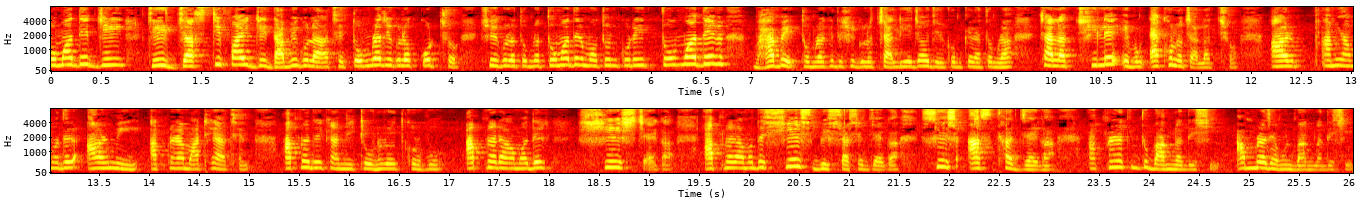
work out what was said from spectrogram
তোমাদের যেই যেই জাস্টিফাইড যে দাবিগুলো আছে, তোমরা যেগুলো করছ, সেগুলো তোমরা তোমাদের মতন করেই তোমাদের ভাবে তোমরা কিন্তু সেগুলো চালিয়ে যাও, যেরকম কিনা তোমরা চালাচ্ছিলে এবং এখনও চালাচ্ছ। আর আমি আমাদের আর্মি আপনারা মাঠে আছেন, আপনাদেরকে আমি একটু অনুরোধ করব আপনারা আমাদের শেষ জায়গা, আপনারা আমাদের শেষ বিশ্বাসের জায়গা, শেষ আস্থার জায়গা। আপনারা কিন্তু বাংলাদেশি, আমরা যেমন বাংলাদেশি,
